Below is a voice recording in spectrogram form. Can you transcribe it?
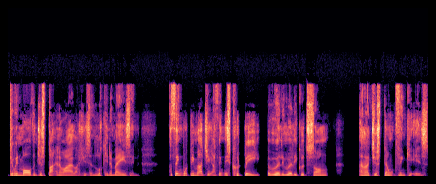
doing more than just batting her eyelashes and looking amazing, I think would be magic. I think this could be a really, really good song. and I just don't think it is.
